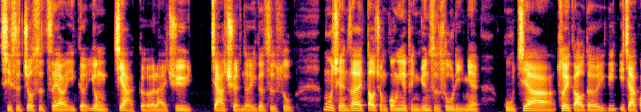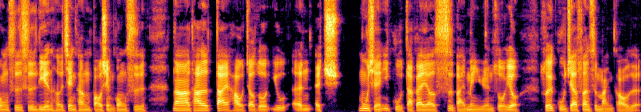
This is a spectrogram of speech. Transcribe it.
其实就是这样一个用价格来去加权的一个指数。目前在道琼工业平均指数里面，股价最高的一一家公司是联合健康保险公司，那它的代号叫做 UNH。目前一股大概要四百美元左右，所以股价算是蛮高的。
